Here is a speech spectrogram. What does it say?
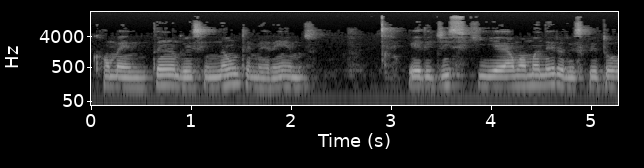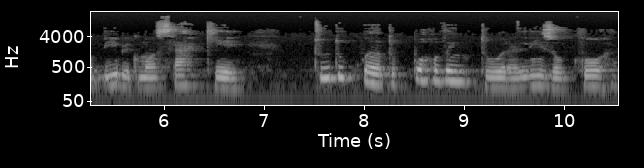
comentando esse não temeremos, ele disse que é uma maneira do escritor bíblico mostrar que tudo quanto porventura lhes ocorra,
